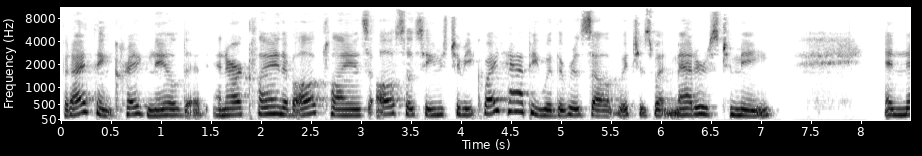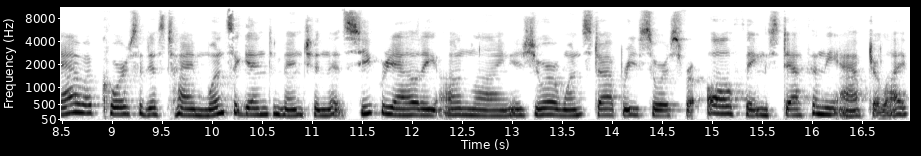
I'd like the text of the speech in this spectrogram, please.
But I think Craig nailed it. And our client of all clients also seems to be quite happy with the result, which is what matters to me. And now, of course, it is time once again to mention that Seek Reality Online is your one-stop resource for all things death and the afterlife.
